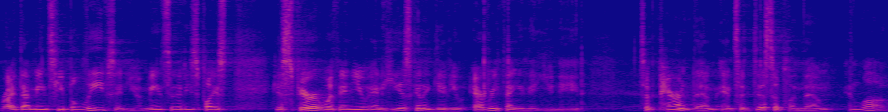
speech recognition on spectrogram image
right? That means He believes in you. It means that He's placed His Spirit within you, and He is going to give you everything that you need to parent them and to discipline them in love.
